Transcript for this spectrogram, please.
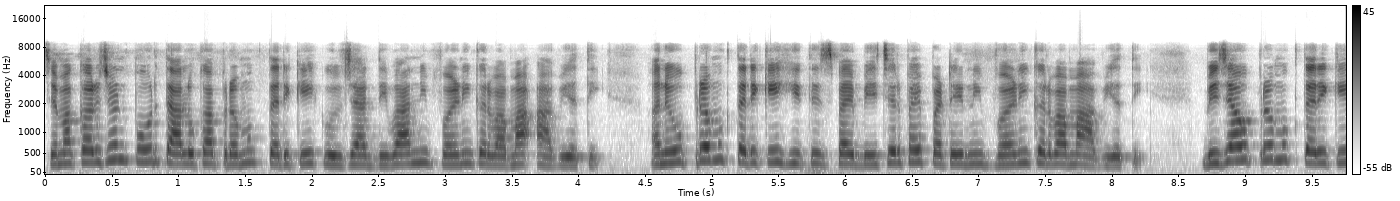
જેમાં કરજણપુર તાલુકા પ્રમુખ તરીકે ગુલજાર દિવાનની વરણી કરવામાં આવી હતી અને ઉપપ્રમુખ તરીકે હિતેશભાઈ બેચરભાઈ પટેલની વરણી કરવામાં આવી હતી. બીજા ઉપપ્રમુખ તરીકે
